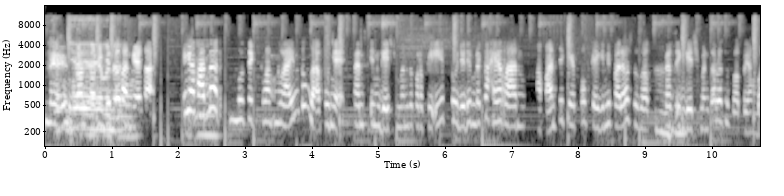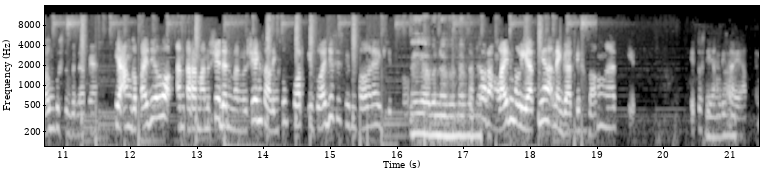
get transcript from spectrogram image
iya, iya, iya, gitu kan kayak kak Iya hmm. karena musik lain tuh nggak punya fans engagement seperti itu, jadi mereka heran apaan sih K-pop kayak gini padahal sesuatu hmm. fans engagement itu adalah sesuatu yang bagus sebenarnya. Ya anggap aja lo antara manusia dan manusia yang saling support itu aja sih simpelnya gitu. Iya benar-benar. Tapi orang lain melihatnya negatif banget gitu. Itu sih ya, yang disayangkan.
